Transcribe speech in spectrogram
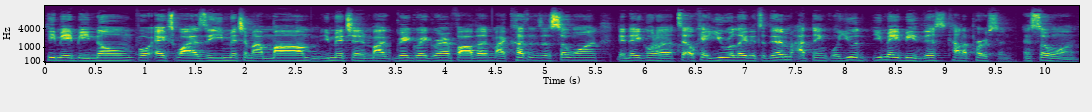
He may be known for X, Y, Z. You mentioned my mom. Um, you mentioned my great great grandfather, my cousins, and so on. Then they're gonna say, okay, you related to them. I think, well, you you may be this kind of person, and so on.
